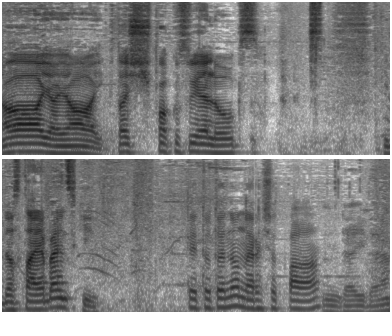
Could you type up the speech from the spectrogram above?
Oj, oj, oj. Ktoś fokusuje Lux. I dostaje Bęcki. Ty, tu ten numer się odpala. Idę, idę.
